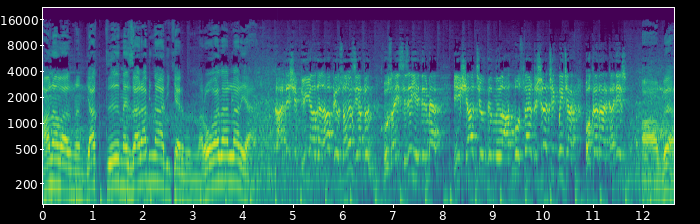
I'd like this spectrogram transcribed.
analarının yattığı mezara bina diker bunlar. O kadarlar yani. Kardeşim dünyada ne yapıyorsanız yapın. Uzayı size yedirmem. İnşaat çılgınlığı atmosfer dışına çıkmayacak. O kadar Kadir. Abi,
